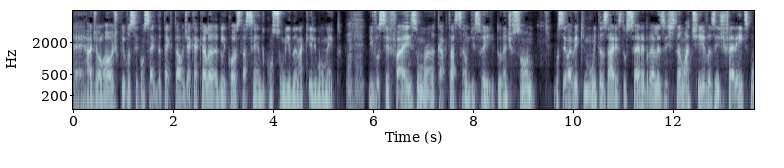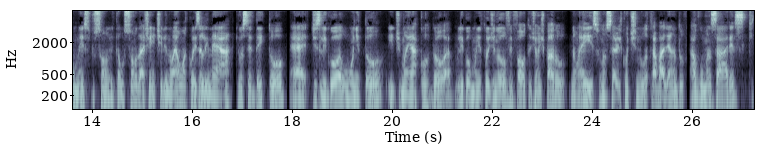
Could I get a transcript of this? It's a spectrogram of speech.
é, radiológico e você consegue detectar onde é que aquela glicose está sendo consumida naquele momento. Uhum. E você faz uma captação disso aí durante o sono, você vai ver que muitas áreas do cérebro elas estão ativas em diferentes momentos do sono. Então, o sono da gente ele não é uma coisa linear que você deitou, é, desligou o monitor e de manhã acordou, ligou o monitor de novo e volta de onde parou. Não é isso. O nosso cérebro ele continua trabalhando algumas áreas que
